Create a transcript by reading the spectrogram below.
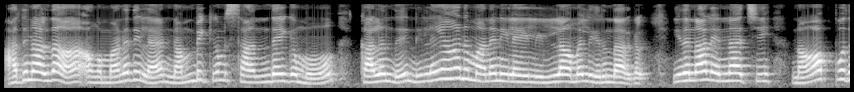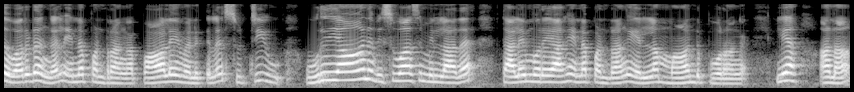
அதனால தான் அவங்க மனதில் நம்பிக்கையும் சந்தேகமும் கலந்து நிலையான மனநிலையில் இல்லாமல் இருந்தார்கள். இதனால் என்னாச்சு? நாற்பது வருடங்கள் என்ன பண்ணுறாங்க பாலைவனத்தில் சுற்றி உ- உறுதியான விசுவாசம் இல்லாத தலைமுறையாக என்ன பண்ணுறாங்க எல்லாம் மாண்டு போகிறாங்க இல்லையா? ஆனால்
